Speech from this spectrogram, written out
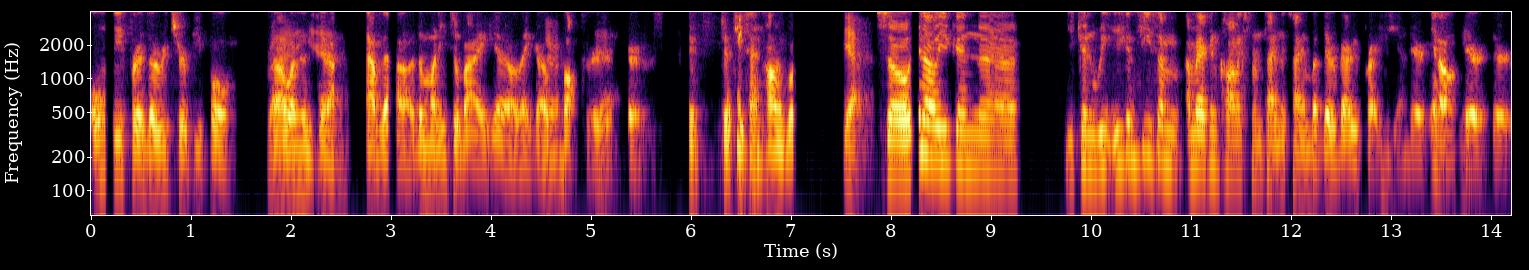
only for the richer people so i wasn't you know have the, the money to buy you know like a Sure, buck or, yeah. or 50 cent comic book. Yeah, so you know you can uh you can re- you can see some american comics from time to time but they're very pricey and they're you know they're they're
